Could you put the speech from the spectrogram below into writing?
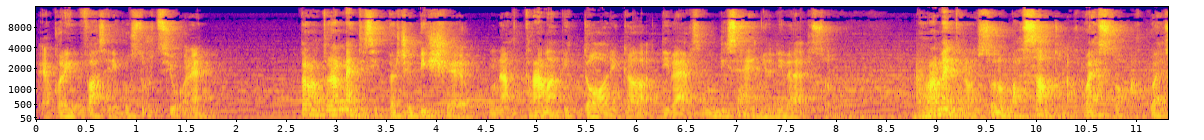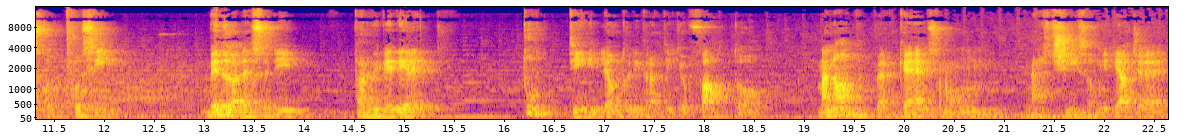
eh, è ancora in fase di costruzione, però naturalmente si percepisce una trama pittorica diversa, un disegno diverso. Naturalmente non sono passato da questo a questo così. Vedo adesso di farvi vedere tutti gli autoritratti che ho fatto, ma non perché sono un narciso, mi piace,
